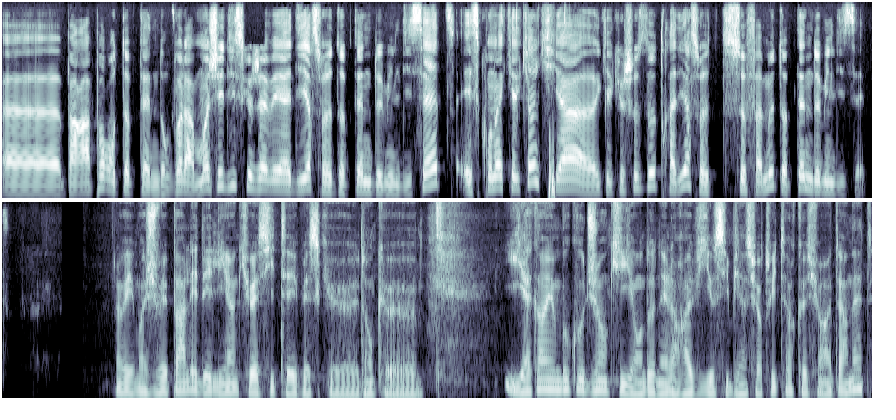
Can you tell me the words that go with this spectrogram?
euh, par rapport au top 10. Donc voilà, moi j'ai dit ce que j'avais à dire sur le top 10 2017. Est-ce qu'on a quelqu'un qui a euh, quelque chose d'autre à dire sur ce fameux top 10 2017 Oui, moi je vais parler des liens que tu as cités, parce que donc euh, il y a quand même beaucoup de gens qui ont donné leur avis aussi bien sur Twitter que sur Internet.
